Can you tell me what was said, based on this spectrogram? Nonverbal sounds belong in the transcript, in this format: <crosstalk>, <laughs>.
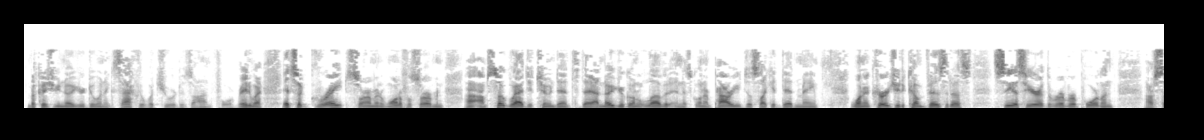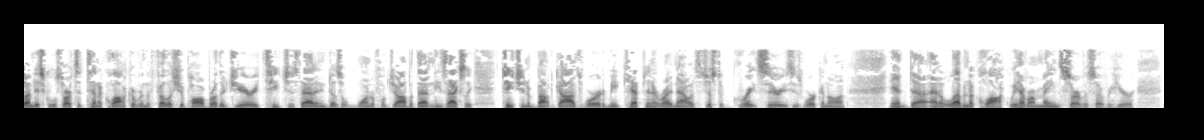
because you know you're doing exactly what you were designed for. But anyway, it's a great sermon, a wonderful sermon. Uh, I'm so glad you tuned in today. I know you're going to love it and it's going to empower you just like it did me. I want to encourage you to come visit us, see us here at the River of Portland. Our Sunday school starts at 10 o'clock over in the fellowship hall. Brother Jerry teaches that and he does a wonderful job with that. And he's actually teaching about God's Word and being kept in it right now. It's just a great series he's working on. And uh, at 11 o'clock, we have our main service over here.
